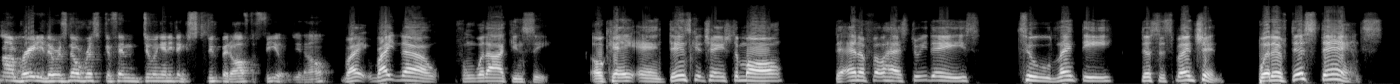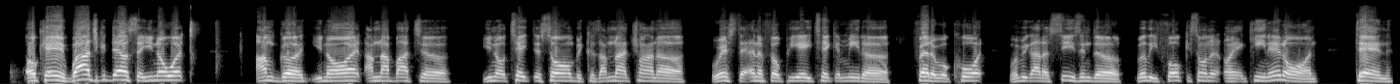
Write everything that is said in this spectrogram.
Tom Brady, there was no risk of him doing anything stupid off the field. You know. Right. Right now, from what I can see, okay, and things can change tomorrow. The NFL has three days to lengthy the suspension. But if this stands, okay, Roger Goodell say, you know what, I'm good. You know what, I'm not about to you know, take this on because I'm not trying to risk the NFLPA taking me to federal court when we got a season to really focus on it and keen in on, then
